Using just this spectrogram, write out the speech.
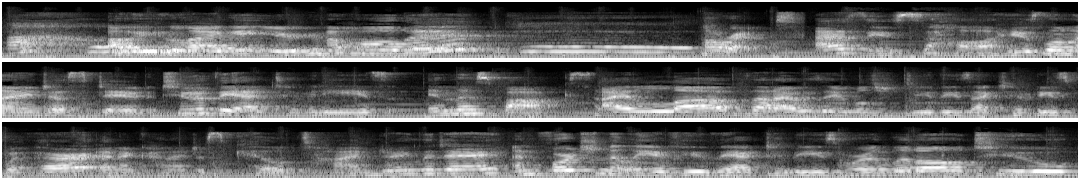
Oh. oh, you like it? You're gonna hold it? All right, as you saw, Hazel and I just did two of the activities in this box. I love that I was able to do these activities with her and it kind of just killed time during the day. Unfortunately, a few of the activities were a little too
